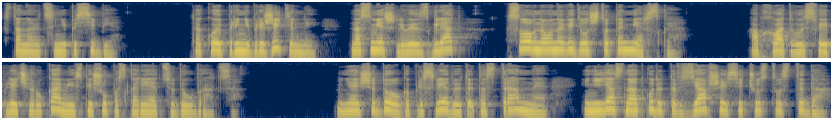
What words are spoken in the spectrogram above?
Становится не по себе. Такой пренебрежительный, насмешливый взгляд, словно он увидел что-то мерзкое. Обхватываю свои плечи руками и спешу поскорее отсюда убраться. Меня еще долго преследует это странное и неясно откуда-то взявшееся чувство стыда.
